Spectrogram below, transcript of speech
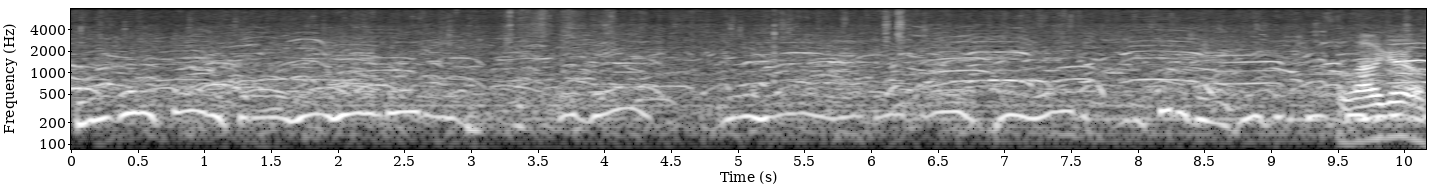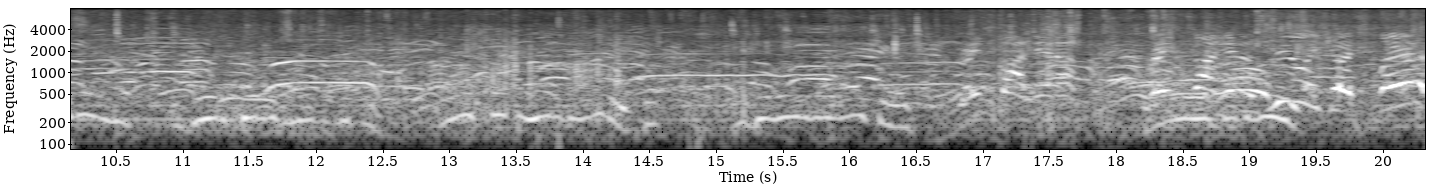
A lot of girls. Great spot, Hannah. Great spot, Hannah. Really good, Claire.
